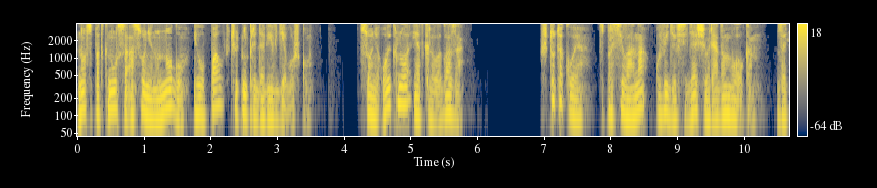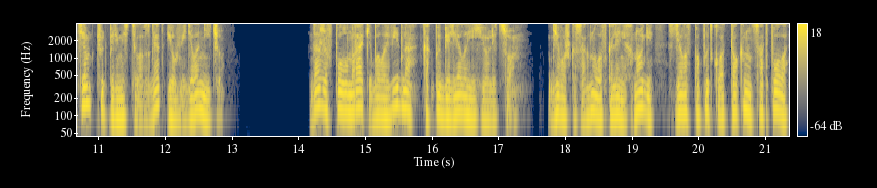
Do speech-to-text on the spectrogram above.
Но споткнулся о Сонину ногу и упал, чуть не придавив девушку. Соня ойкнула и открыла глаза. «Что такое?» — спросила она, увидев сидящего рядом волка. Затем чуть переместила взгляд и увидела Ничу. Даже в полумраке было видно, как побелело ее лицо. Девушка согнула в коленях ноги, сделав попытку оттолкнуться от пола,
